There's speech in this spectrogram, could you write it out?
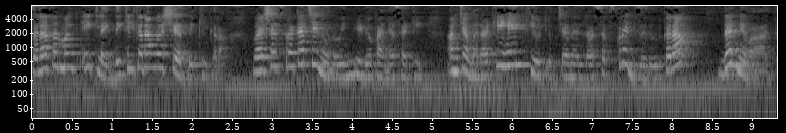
चला तर मग एक लाईक देखील करा व शेअर देखील करा. व अशाच प्रकारचे नवनवीन व्हिडिओ पाहण्यासाठी आमच्या मराठी हेल्थ युट्यूब चॅनलला सबस्क्राईब जरूर करा. धन्यवाद.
